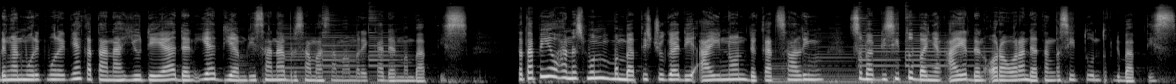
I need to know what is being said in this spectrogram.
dengan murid-muridnya ke tanah Yudea dan ia diam di sana bersama-sama mereka dan membaptis. Tetapi Yohanes pun membaptis juga di Ainon dekat Salim sebab di situ banyak air dan orang-orang datang ke situ untuk dibaptis.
